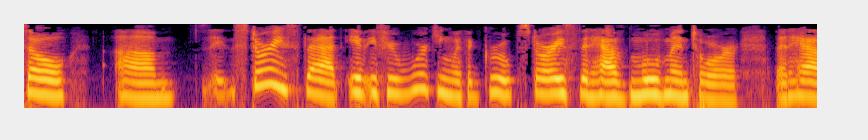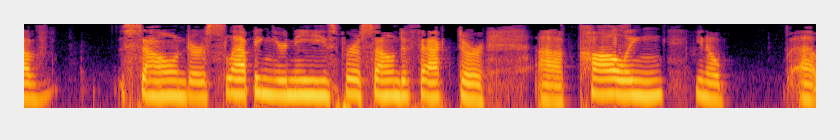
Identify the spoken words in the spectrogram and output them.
So, um, stories that if, if you're working with a group, stories that have movement or that have sound or slapping your knees for a sound effect or uh, calling, you know, uh,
